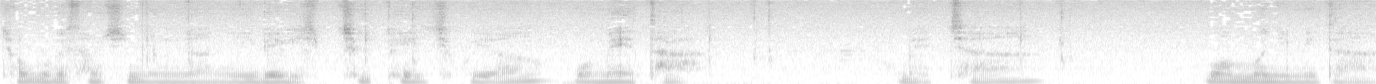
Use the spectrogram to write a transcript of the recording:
1936년 227페이지고요. 오메다, 오메차 원문입니다.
